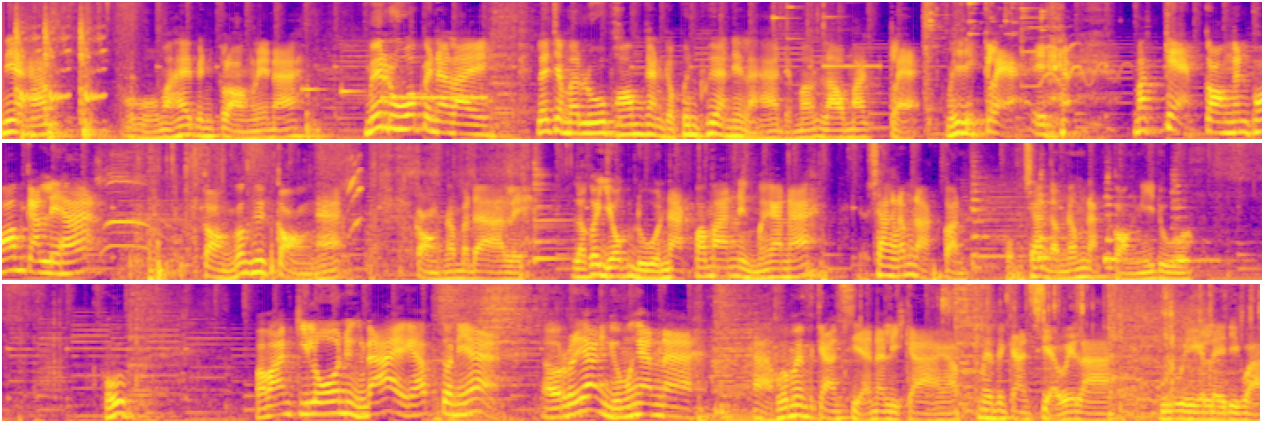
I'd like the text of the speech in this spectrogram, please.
เนี่ยครับ โอ้โหมาให้เป็นกล่องเลยนะ ไม่รู้ว่าเป็นอะไร และจะมารู้พร้อมกันกับเพื่อนๆนี่แหละฮะเดี๋ยวมาเรามาแกะไม่ใช่แกะมาแกะกล่องกันพร้อมกันเลยฮะกล่องก็คือกล่องฮะ กล่องธรรมดาเลย แล้วก็ยกดูหนักประมาณหนึ่งเหมือนกันนะเดี๋ยวชั่งน้ำหนักก่อน ผมชั่งกับน้ำหนักกล่องนี้ดูโอ้ประมาณกิโลหนึ่งได้ครับ ตัวเนี้ยเอาเรื่องอยู่เหมือนกันนะอ่าเพื่อไม่เป็นการเสียนาฬิกาครับไม่เป็นการเสียเวลาลุยกันเลยดีกว่า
